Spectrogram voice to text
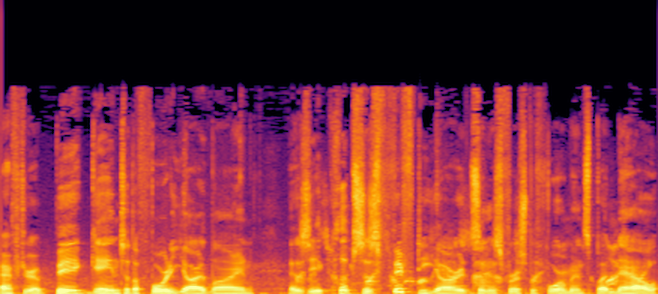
after a big gain to the 40 yard line as he eclipses 50 yards in his first performance, but now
